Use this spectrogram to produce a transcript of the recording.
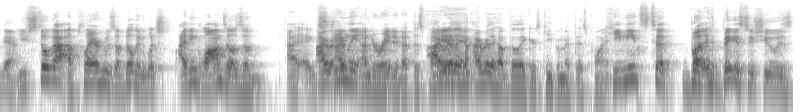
Yeah. you still got a player who's a building, which I think Lonzo's a uh, extremely underrated at this point. I really, I really hope the Lakers keep him at this point. he needs to, but his biggest issue is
